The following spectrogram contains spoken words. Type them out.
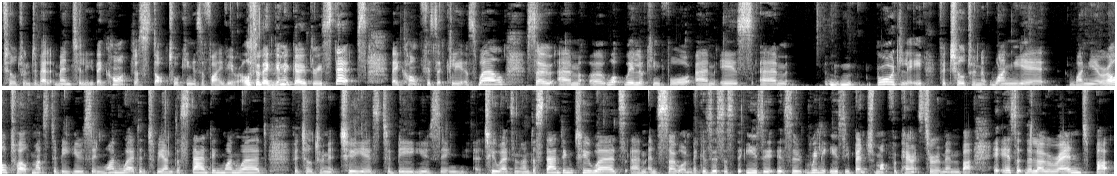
children developmentally. They can't just start talking as a five year old, they're mm. going to go through steps. They can't physically as well. So, um, uh, what we're looking for um, is um, broadly for children at one year one year old, 12 months, to be using one word and to be understanding one word, for children at two years to be using uh, two words and understanding two words, um, and so on, because this is the easy, it's a really easy benchmark for parents to remember. It is at the lower end, but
